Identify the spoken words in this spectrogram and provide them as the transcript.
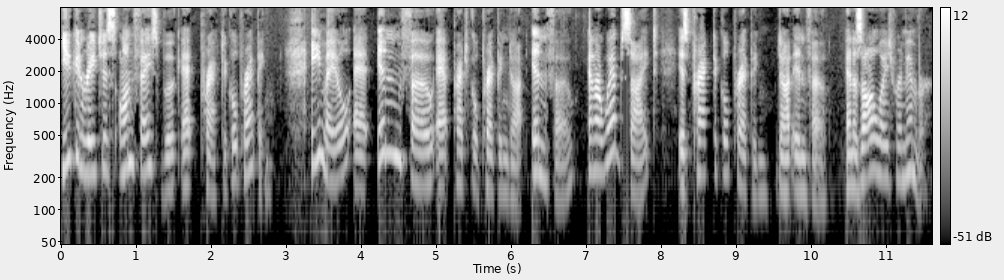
You can reach us on Facebook at Practical Prepping. Email at info at practicalprepping.info. And our website is practicalprepping.info. And as always, remember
